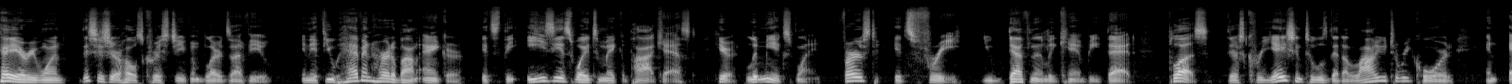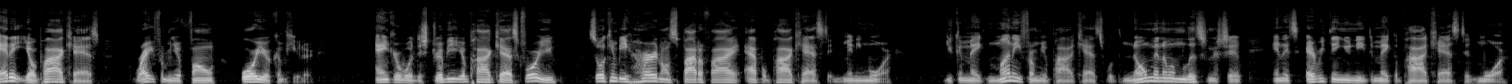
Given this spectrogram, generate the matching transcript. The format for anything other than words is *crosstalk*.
Hey everyone, this is your host Chris G from Blerd's Eye View. And if you haven't heard about Anchor, it's the easiest way to make a podcast. Here, let me explain. First, it's free. You definitely can't beat that. Plus, there's creation tools that allow you to record and edit your podcast right from your phone or your computer. Anchor will distribute your podcast for you so it can be heard on Spotify, Apple Podcasts, and many more. You can make money from your podcast with no minimum listenership, and it's everything you need to make a podcast and more.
